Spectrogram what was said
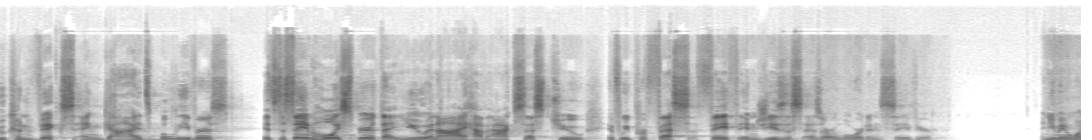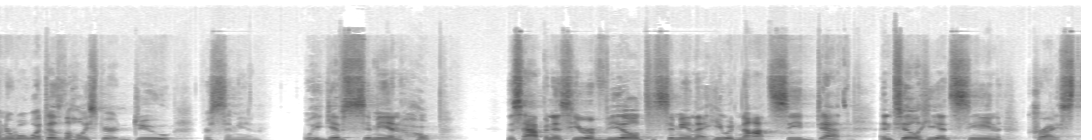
who convicts and guides believers. It's the same Holy Spirit that you and I have access to if we profess faith in Jesus as our Lord and Savior. And you may wonder, well, what does the Holy Spirit do for Simeon? Well, he gives Simeon hope. This happened as he revealed to Simeon that he would not see death until he had seen Christ.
